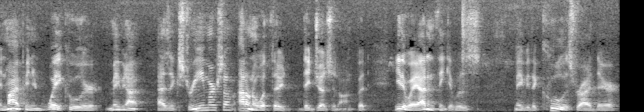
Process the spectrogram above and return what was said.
in my opinion, way cooler. Maybe not as extreme or something. I don't know what they they judged it on, but either way, I didn't think it was maybe the coolest ride there,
